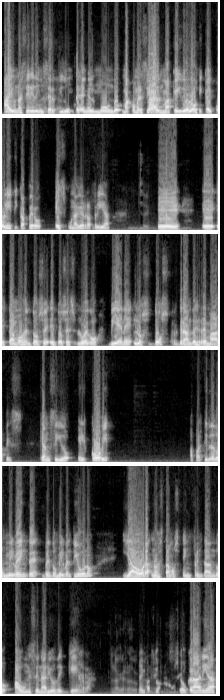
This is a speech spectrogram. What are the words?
Hay una serie de incertidumbres en el mundo, más comercial, más que ideológica y política, pero es una guerra fría. Eh, eh, estamos entonces, entonces luego vienen los dos grandes remates que han sido el COVID a partir de 2020, 2021 y ahora nos estamos enfrentando a un escenario de guerra. La, invasión de Rusia Ucrania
